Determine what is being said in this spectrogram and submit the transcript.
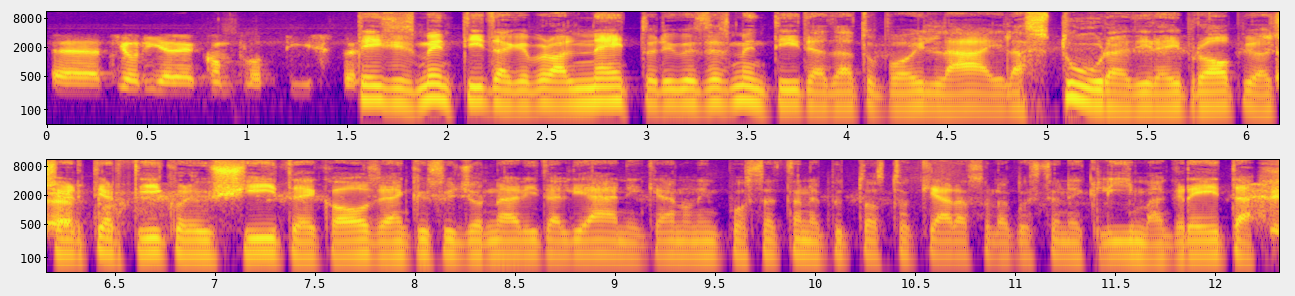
eh, teorie complottiste. Tesi smentita che però al netto di queste smentite ha dato poi la, la stura direi proprio a certo. certi articoli, uscite, cose anche sui giornali italiani che hanno un'impostazione piuttosto chiara sulla questione clima, Greta, sì.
